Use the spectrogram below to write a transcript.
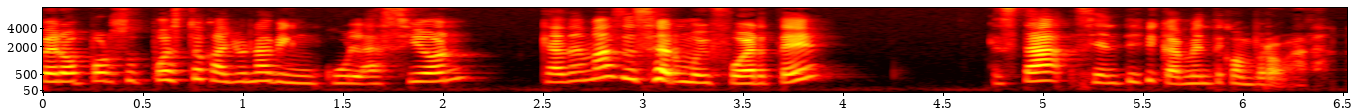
pero por supuesto que hay una vinculación que además de ser muy fuerte, está científicamente comprobada.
